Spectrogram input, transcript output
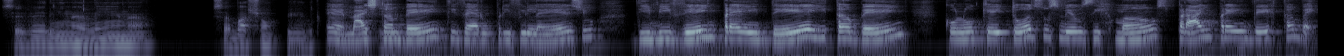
Severina Helena, Sebastião Pedro. É, mas e... também tiveram o privilégio de me ver empreender e também coloquei todos os meus irmãos para empreender também.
